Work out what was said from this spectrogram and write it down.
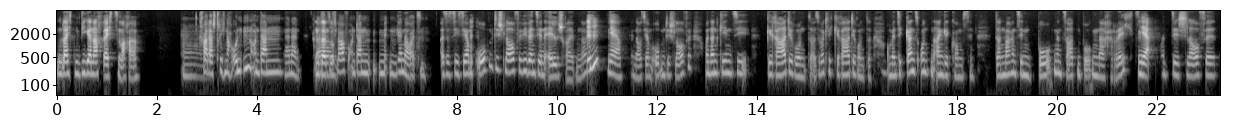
einen leichten Bieger nach rechts mache. Mhm. Gerader Strich nach unten und dann, nein, nein. Und dann so Schlaufe und dann mitten genau. kreuzen. Also Sie, Sie haben mhm. oben die Schlaufe, wie wenn Sie ein L schreiben, ne? Mhm. Ja, ja. Genau, Sie haben oben die Schlaufe und dann gehen Sie gerade runter, also wirklich gerade runter. Und wenn Sie ganz unten angekommen sind, dann machen Sie einen Bogen, einen zarten Bogen nach rechts ja. und die Schlaufe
